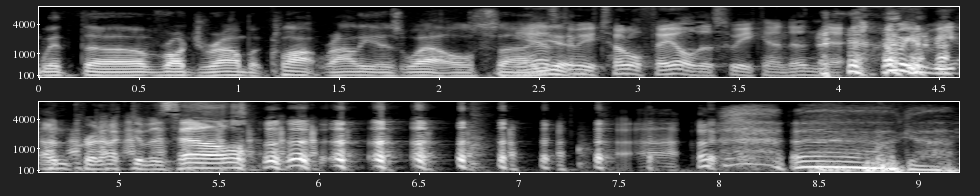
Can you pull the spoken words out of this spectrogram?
with the Roger Albert Clark rally as well. So yeah, it's yeah. gonna be a total fail this weekend, isn't it? I'm gonna be unproductive as hell. yeah, yeah.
